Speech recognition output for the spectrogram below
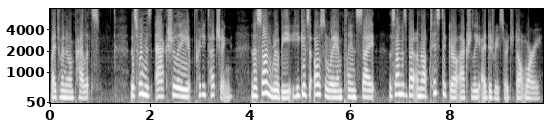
by 21 Pilots. This one is actually pretty touching. In the song Ruby, he gives it also away in plain sight. The song is about an autistic girl, actually. I did research, don't worry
